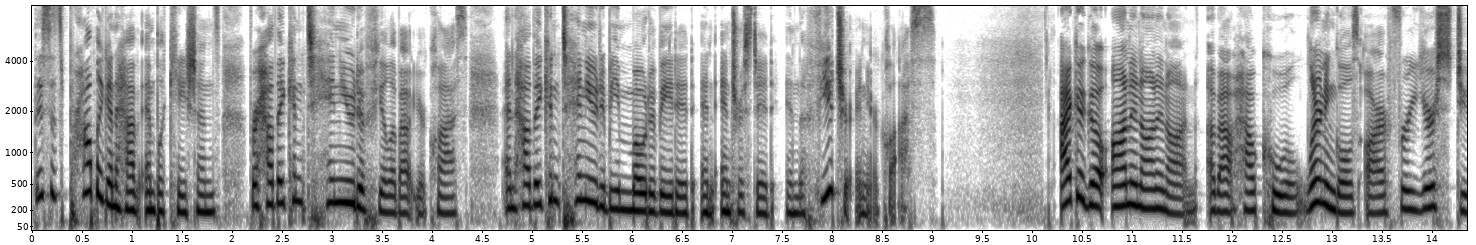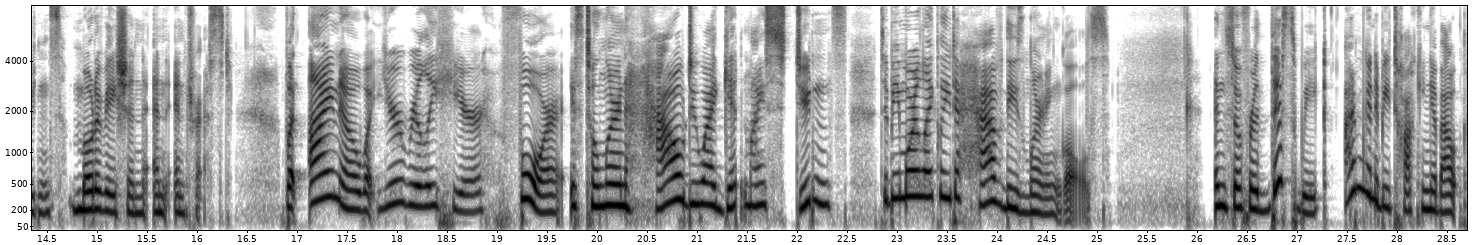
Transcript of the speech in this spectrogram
this is probably going to have implications for how they continue to feel about your class and how they continue to be motivated and interested in the future in your class. I could go on and on and on about how cool learning goals are for your students' motivation and interest. But I know what you're really here for is to learn how do I get my students to be more likely to have these learning goals. And so for this week, I'm going to be talking about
